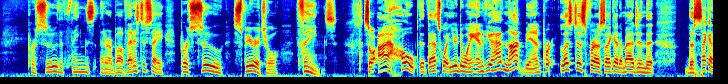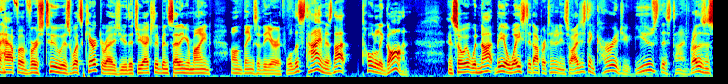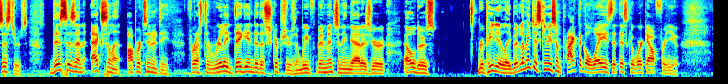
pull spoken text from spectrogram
pursue the things that are above. That is to say, pursue spiritual things. So I hope that that's what you're doing. And if you have not been, per, let's just for a second imagine that the second half of verse 2 is what's characterized you, that you actually have been setting your mind on things of the earth. Well, this time is not totally gone. And so it would not be a wasted opportunity. And so I just encourage you, use this time. Brothers and sisters, this is an excellent opportunity for us to really dig into the scriptures. And we've been mentioning that as your elders repeatedly. But let me just give you some practical ways that this could work out for you.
